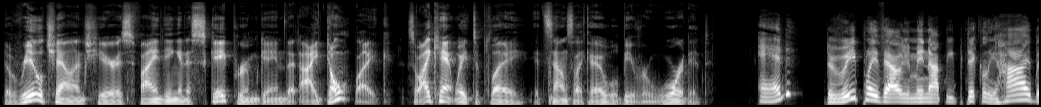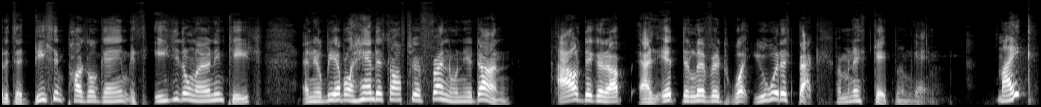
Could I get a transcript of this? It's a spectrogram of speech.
The real challenge here is finding an escape room game that I don't like. So I can't wait to play. It sounds like I will be rewarded. Ed? The replay value may not be particularly high, but it's a decent puzzle game. It's easy to learn and teach, and you'll be able to hand this off to a friend when you're done. I'll dig it up as it delivered what you would expect from an escape room game. Mike?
